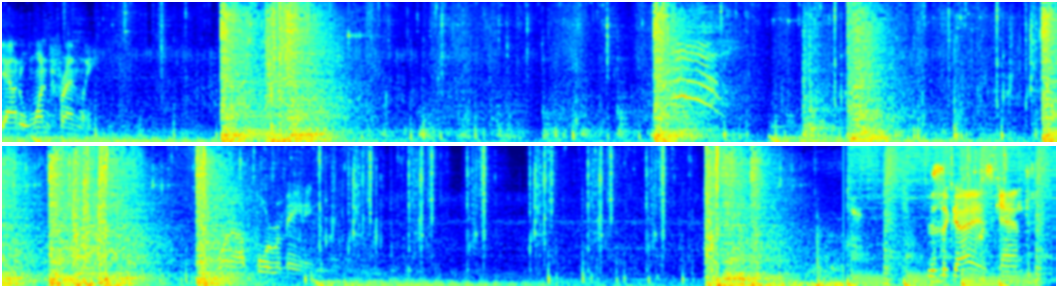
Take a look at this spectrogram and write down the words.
Down to one friendly. One four remaining. This is the guy I scanned.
